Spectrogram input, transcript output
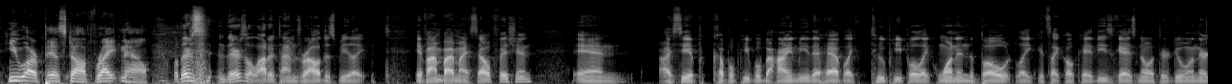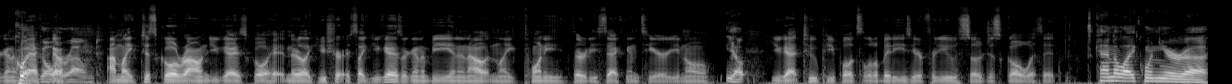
you are pissed off right now. Well, there's there's a lot of times where I'll just be like, if I'm by myself fishing and I see a couple people behind me that have like two people, like one in the boat, like it's like okay, these guys know what they're doing. They're gonna Quick, back go around. I'm like, just go around. You guys go ahead, and they're like, you sure? It's like you guys are gonna be in and out in like 20, 30 seconds here. You know, Yep. you got two people. It's a little bit easier for you, so just go with it. It's kind of like when you're uh,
